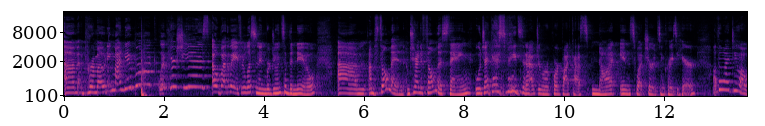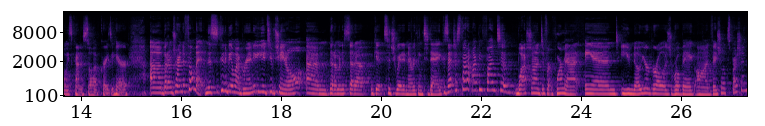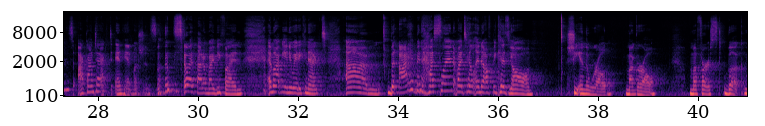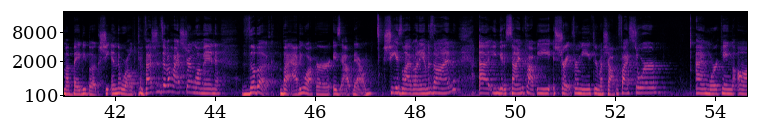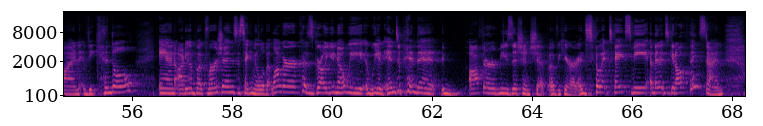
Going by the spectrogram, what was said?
um, promoting my new book. Look, here she is. Oh, by the way, if you're listening, we're doing something new. Um, I'm filming. I'm trying to film this thing, which I guess means that I have to record podcasts not in sweatshirts and crazy hair. Although I do always kind of still have crazy hair. Um, but I'm trying to film it. And this is going to be on my brand new YouTube channel um, that I'm going to set up, get situated and everything today. Because I just thought it might be fun to watch it on a different format. And you know, your girl is real big on facial expressions, eye contact, and hand motions. so I thought it might be fun. It might be a new way to connect. Um, but I have been hustling my tail end off because y'all, she in the world, my girl my first book, my baby book, She in the World Confessions of a High Strung Woman. The book by Abbi Walker is out now. She is live on Amazon. Uh, you can get a signed copy straight from me through my Shopify store. I'm working on the Kindle and audiobook versions. It's taking me a little bit longer because, girl, you know we we an independent author musicianship over here, and so it takes me a minute to get all the things done.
